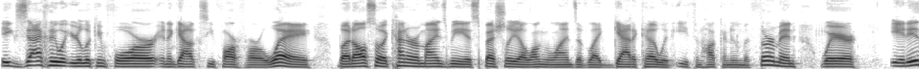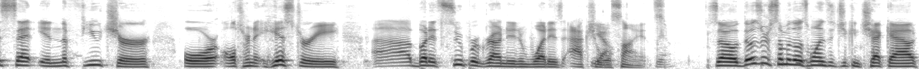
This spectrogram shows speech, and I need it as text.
exactly what you're looking for in a galaxy far, far away. But also, it kind of reminds me, especially along the lines of like Gattaca with Ethan Hawke and Uma Thurman, where it is set in the future or alternate history, uh, but it's super grounded in what is actual Yeah. science. So those are some of those ones that you can check out.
